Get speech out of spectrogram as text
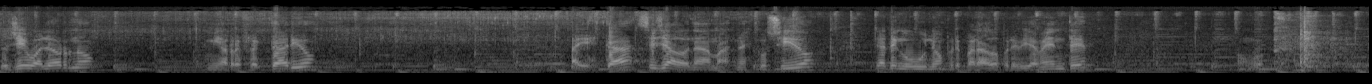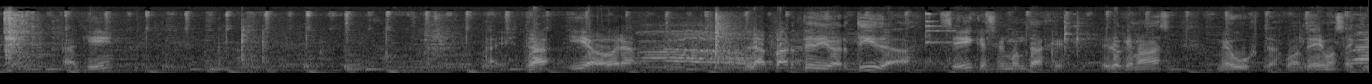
Lo llevo al horno, mi refractario. Ahí está, sellado nada más, no es cocido. Ya tengo uno preparado previamente. Pongo aquí. Ahí está. Y ahora la parte divertida, ¿sí? Que es el montaje. Es lo que más me gusta cuando tenemos aquí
